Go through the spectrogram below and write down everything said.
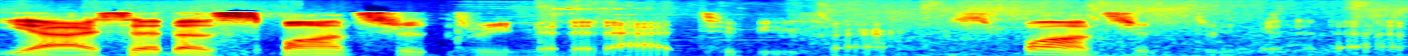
Yeah, I said a sponsored three minute ad to be fair. Sponsored three minute ad.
